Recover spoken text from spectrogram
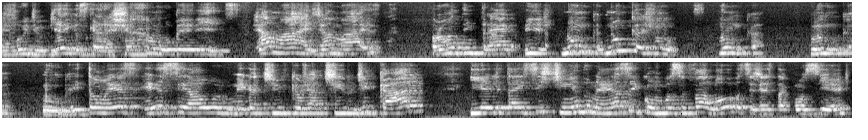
iFood, o que que os caras chamam? Uber Eats. Jamais, jamais. Pronto, entrega. Bicho, nunca, nunca juntos. Nunca, nunca, nunca. Então, esse, esse é o negativo que eu já tiro de cara e ele está insistindo nessa, e como você falou, você já está consciente,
